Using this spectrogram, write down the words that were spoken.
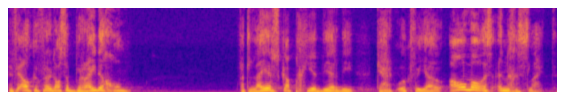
En vir elke vrou, daar's 'n bruidegom wat leierskap gee deur die kerk ook vir jou. Almal is ingesluit.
